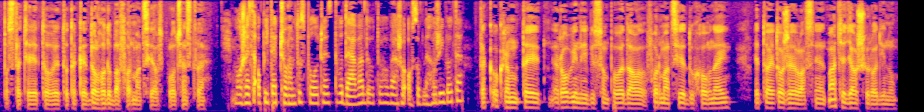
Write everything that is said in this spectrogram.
v podstate je to, je to také dlhodobá formácia v spoločenstve. Môžem sa opýtať, čo vám to spoločenstvo dáva do toho vášho osobného života? Tak okrem tej roviny by som povedal formácie duchovnej, je to aj to, že vlastne máte ďalšiu rodinu.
